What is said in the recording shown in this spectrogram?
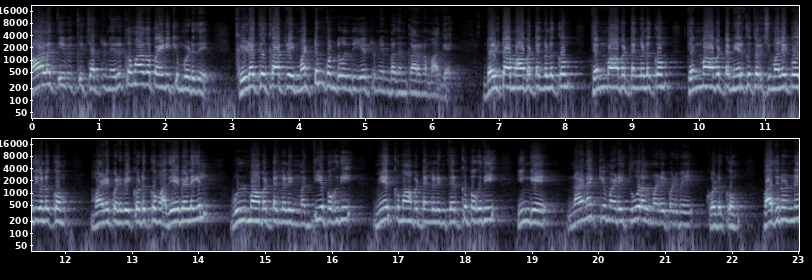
மாலத்தீவுக்கு சற்று நெருக்கமாக பயணிக்கும் பொழுது கிழக்கு காற்றை மட்டும் கொண்டு வந்து ஏற்றும் என்பதன் காரணமாக டெல்டா மாவட்டங்களுக்கும் தென் மாவட்டங்களுக்கும் தென் மாவட்ட மேற்கு தொடர்ச்சி மலைப்பகுதிகளுக்கும் மழைப்பொழிவை கொடுக்கும். அதே வேளையில் உள் மாவட்டங்களின் மத்திய பகுதி மேற்கு மாவட்டங்களின் தெற்கு பகுதி இங்கே நனைக்கு மழை தூரல் மழைப்பொழிவை கொடுக்கும். பதினொன்று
